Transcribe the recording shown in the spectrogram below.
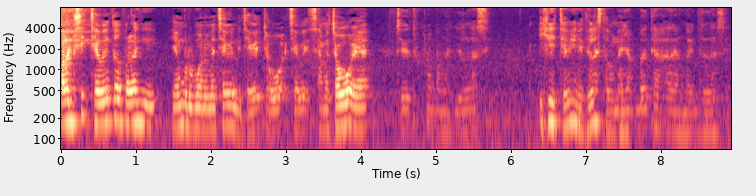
apalagi sih cewek itu apalagi yang berhubungan sama cewek nih cewek cowok cewek sama cowok ya Cewek itu kenapa nggak jelas sih? iya cewek nggak jelas tau Banyak banget ya hal yang nggak jelas ya.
